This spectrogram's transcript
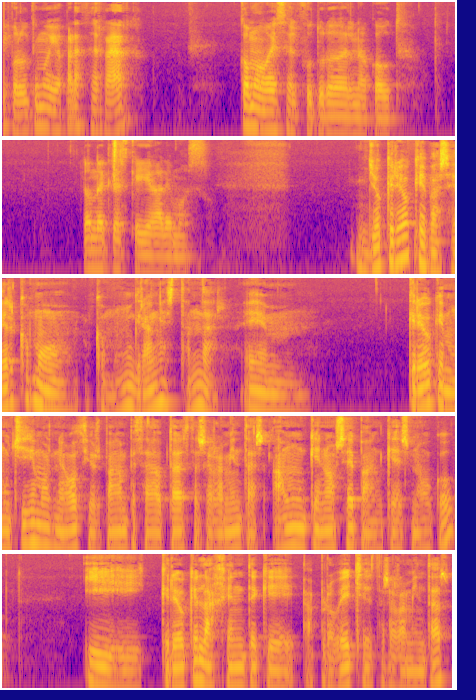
Y por último, ya para cerrar, ¿cómo es el futuro del no-code? ¿Dónde crees que llegaremos? Yo creo que va a ser como, como un gran estándar. Em, creo que muchísimos negocios van a empezar a adoptar estas herramientas, aunque no sepan qué es no-code. Y creo que la gente que aproveche estas herramientas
